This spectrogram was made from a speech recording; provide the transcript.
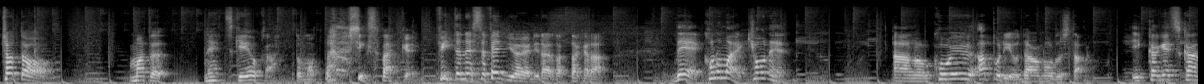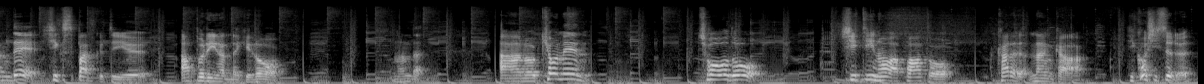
ちょっとまたねつけようかと思った。シックスパック。 Fitness February だだから。でこの前去年あのこういうアプリをダウンロードした1ヶ月間でシックスパックっていうアプリなんだけどなんだあの去年ちょうどシティのアパートからなんか引っ越しする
